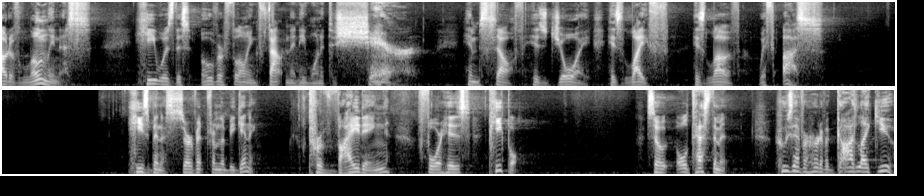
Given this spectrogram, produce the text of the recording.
out of loneliness. He was this overflowing fountain and he wanted to share himself, his joy, his life, his love with us. He's been a servant from the beginning, providing for his people. So, Old Testament, who's ever heard of a God like you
